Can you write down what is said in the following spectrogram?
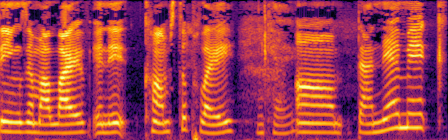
things in my life, and it comes to play. Okay. Um, dynamic.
